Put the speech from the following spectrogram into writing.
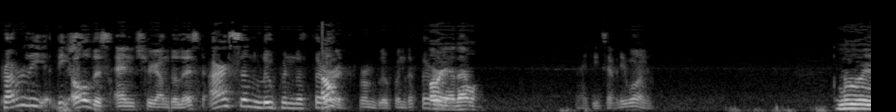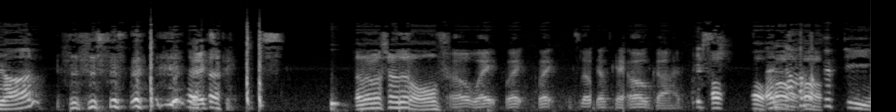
Probably the oldest entry on the list, Arsene Lupin III Oh. from Lupin III. Oh yeah, that one. 1971. Moving on. Next page. None of us are that old. Oh, wait, wait, wait. It's okay, oh god. Oh, oh, and oh, number oh. 15,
